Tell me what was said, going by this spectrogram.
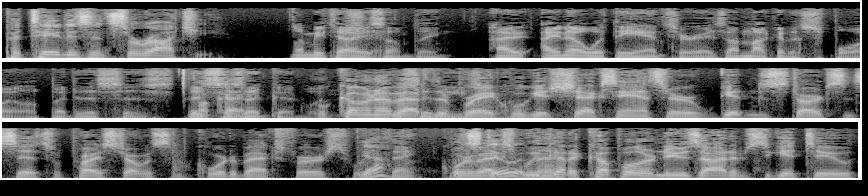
potatoes and sriracha. Let me tell you something. I, I know what the answer is. I'm not going to spoil it, but this is this okay. is a good one. Well, coming up this after the break, one. we'll get Sheck's answer. We'll get into starts and sits. We'll probably start with some quarterbacks first. What yeah, do you think? Quarterbacks. It, We've got a couple other news items to get to.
